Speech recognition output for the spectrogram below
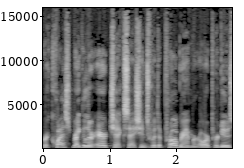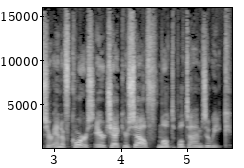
Request regular air check sessions with a programmer or producer, and of course, air check yourself multiple times a week.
